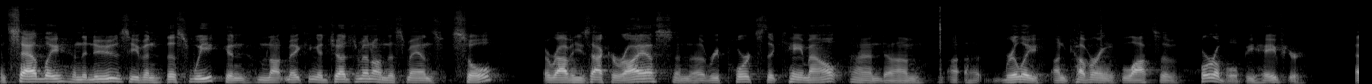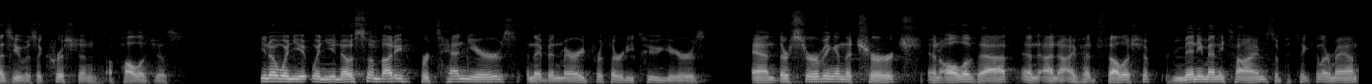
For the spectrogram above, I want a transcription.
And sadly, in the news, even this week, and I'm not making a judgment on this man's soul, Ravi Zacharias and the reports that came out, and um, uh, uh, really uncovering lots of horrible behavior as he was a Christian apologist. You know, when you, when you know somebody for 10 years and they've been married for 32 years and they're serving in the church and all of that, and, and I've had fellowship many, many times, a particular man,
